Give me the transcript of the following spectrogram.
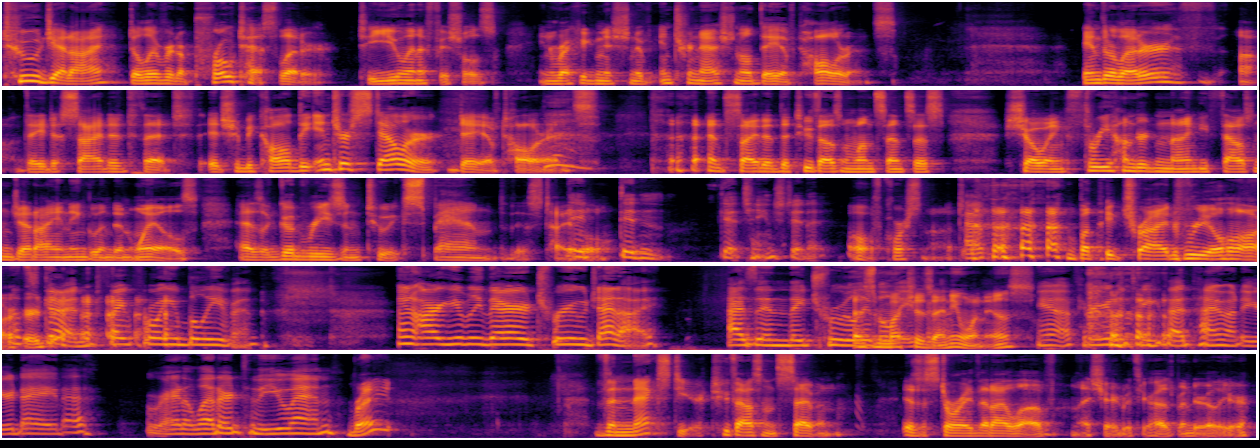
two Jedi delivered a protest letter to UN officials in recognition of International Day of Tolerance. In their letter, uh, they decided that it should be called the Interstellar Day of Tolerance and cited the 2001 census showing 390,000 Jedi in England and Wales as a good reason to expand this title. It didn't get changed, did it? Oh, of course not. but they tried real hard. That's good. Fight for what you believe in. And arguably, they're true Jedi, as in they truly As much as anyone is, Yeah, if you're going to take that time out of your day to write a letter to the UN, right? The next year, 2007, is a story that I love. I shared with your husband earlier.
